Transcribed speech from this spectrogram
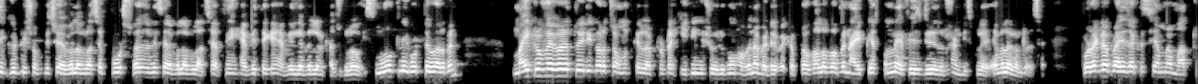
সিকিউরিটি সবকিছু অ্যাভেলেবেল আছে পোর্টস ফ্যাসিলিটিস অ্যাভেলেবেল আছে। আপনি হেভি থেকে হেভি লেভেলের কাজগুলো স্মুথলি করতে পারবেন। মাইক্রোফাইবারে তৈরি করা চমৎকার ল্যাপটপটা হিটিং ইস্যু এরকম হবে না ব্যাটারি ব্যাকআপটাও ভালো পাবেন আইপিএস পণ্য এফএসডি রেজলিউশন ডিসপ্লে অ্যাভেলেবল রয়েছে। প্রোডাক্টের প্রাইস রাখতেছি আমরা মাত্র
